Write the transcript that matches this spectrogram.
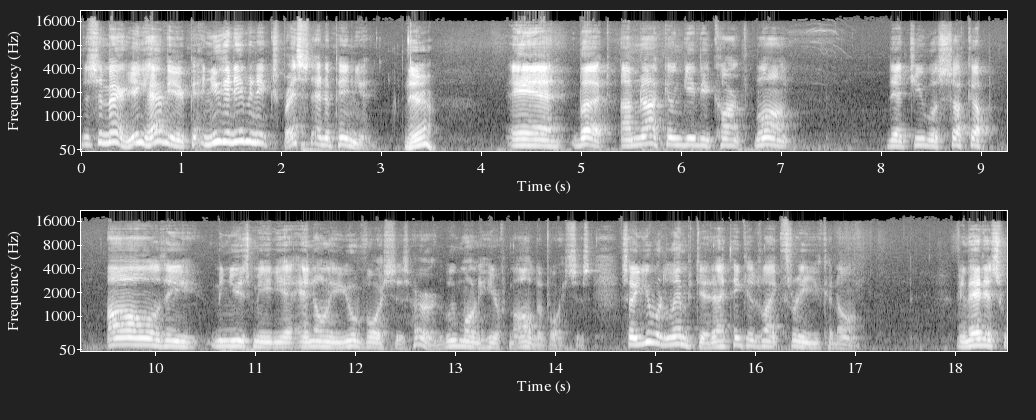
This is America. You can have your opinion. And you can even express that opinion. Yeah. And but I'm not going to give you carte blanche that you will suck up all the news media and only your voice is heard. We want to hear from all the voices. So you were limited. I think it was like three you could own. And that is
